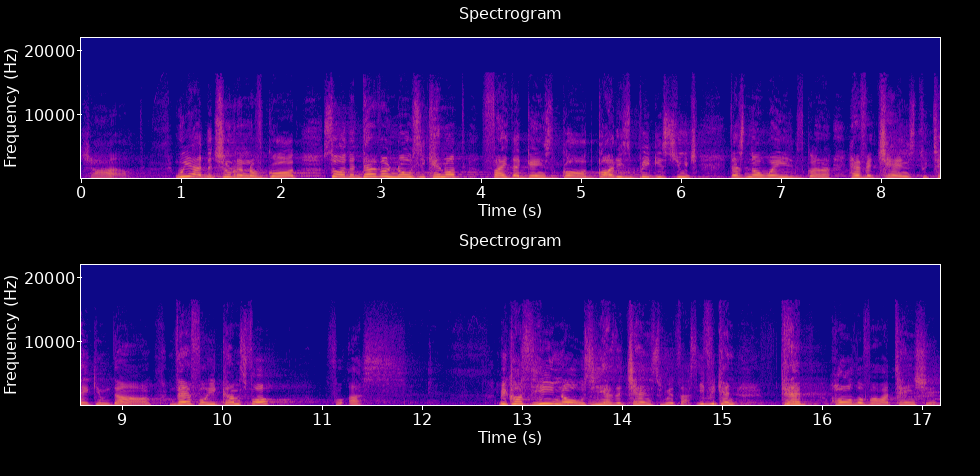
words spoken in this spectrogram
child. We are the children of God, so the devil knows he cannot fight against God. God is big, he's huge. There's no way he's gonna have a chance to take him down. Therefore, he comes for, for us. Because he knows he has a chance with us. If he can grab hold of our attention,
